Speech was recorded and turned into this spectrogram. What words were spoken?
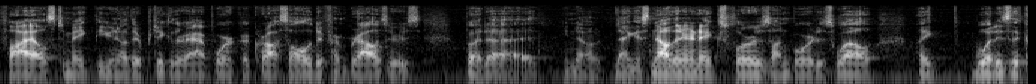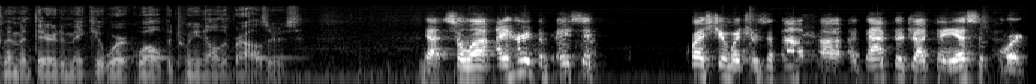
files to make the you know their particular app work across all the different browsers. But uh, you know, I guess now that Internet Explorer is on board as well, like what is the commitment there to make it work well between all the browsers? Yeah, so uh, I heard the basic question, which was about uh, adapter.js support.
